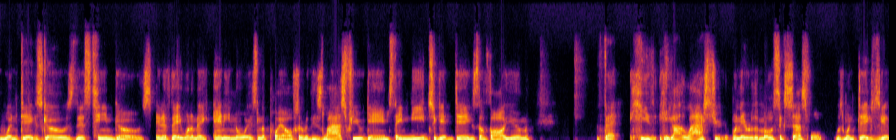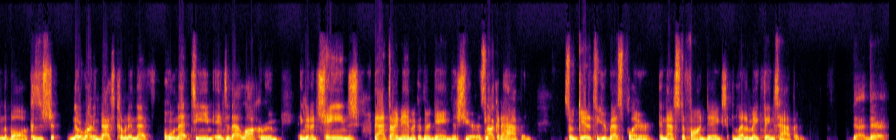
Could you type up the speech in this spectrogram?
when Diggs goes, this team goes. And if they want to make any noise in the playoffs over these last few games, they need to get Diggs the volume that he he got last year when they were the most successful was when Diggs was getting the ball because no running backs coming in that on that team into that locker room and going to change that dynamic of their game this year. It's not going to happen. So get it to your best player, and that's Stefon Diggs, and let him make things happen. There,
